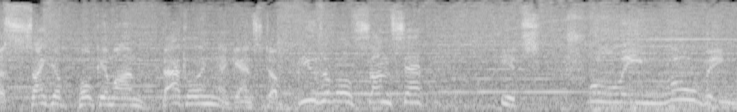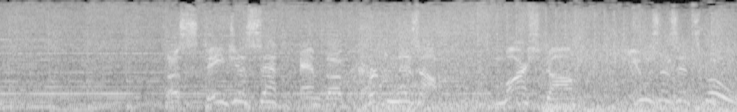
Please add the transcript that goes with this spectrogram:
The sight of Pokemon battling against a beautiful sunset, it's truly moving. The stage is set and the curtain is up. Marshtomp uses its move.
